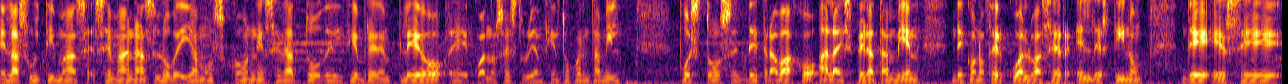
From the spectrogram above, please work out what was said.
en las últimas semanas. Lo veíamos con ese dato de diciembre de empleo, cuando se destruían 140.000 puestos de trabajo, a la espera también de conocer cuál va a ser el destino de ese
